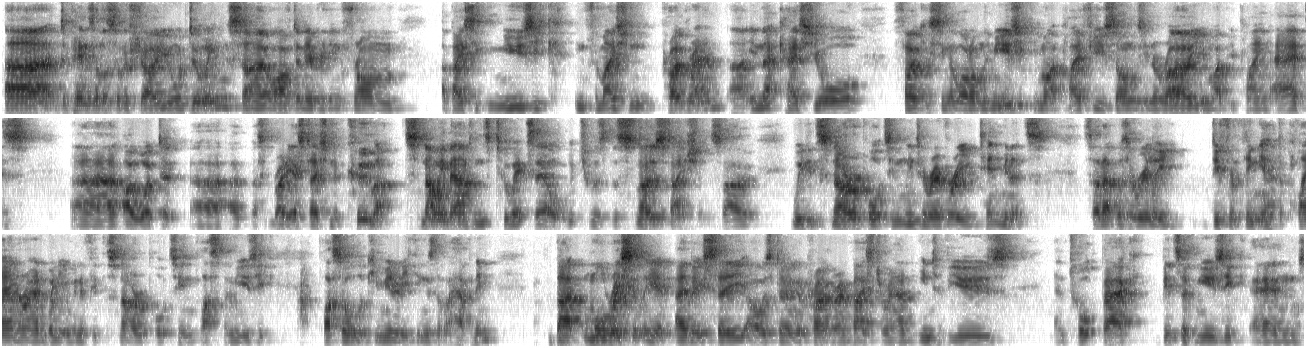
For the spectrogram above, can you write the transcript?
Uh, depends on the sort of show you're doing. So I've done everything from a basic music information program. Uh, in that case, you're focusing a lot on the music. You might play a few songs in a row. You might be playing ads. Uh, I worked at uh, a radio station at Cooma, Snowy Mountains 2XL, which was the snow station. So we did snow reports in winter every 10 minutes. So that was a really different thing. You had to plan around when you were going to fit the snow reports in, plus the music, plus all the community things that were happening. But more recently at ABC, I was doing a program based around interviews and talkback, bits of music and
